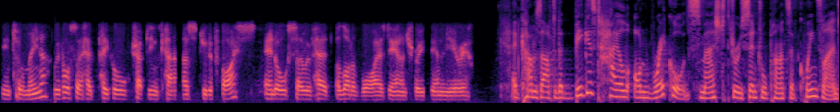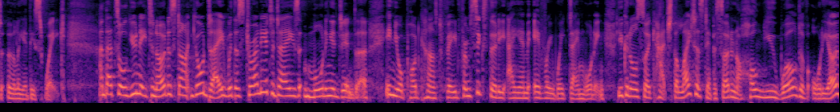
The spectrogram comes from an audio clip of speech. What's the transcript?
in Turmina. We've also had people trapped in cars due to ice, and also we've had a lot of wires down and trees down in the area. It comes after the biggest hail on record smashed through central parts of Queensland earlier this week. And that's all you need to know to start your day with Australia Today's morning agenda in your podcast feed from 6:30 a.m. every weekday morning. You can also catch the latest episode in a whole new world of audio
